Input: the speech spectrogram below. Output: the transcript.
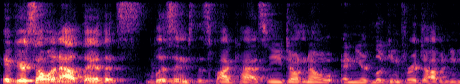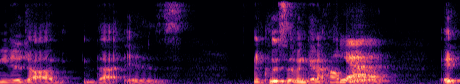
if you're someone out there that's listening to this podcast and you don't know and you're looking for a job and you need a job that is inclusive and gonna help Yeah. you, it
